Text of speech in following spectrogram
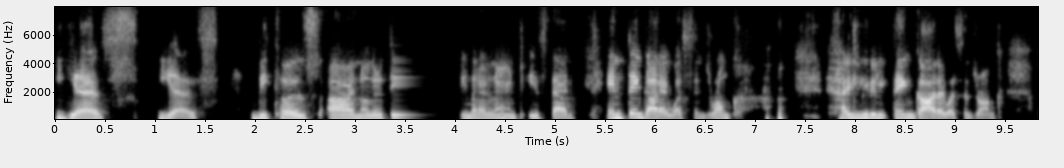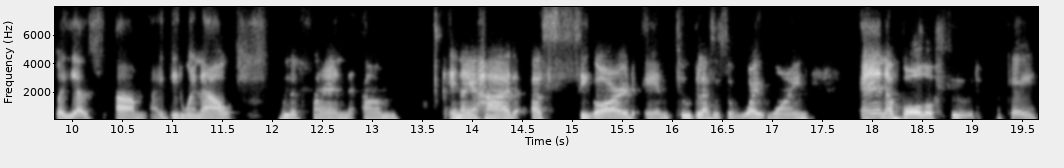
Yes, yes. Because uh, another thing thing that I learned is that, and thank God I wasn't drunk. I literally, thank God I wasn't drunk. But yes, um, I did went out with a friend um, and I had a cigar and two glasses of white wine and a bowl of food. Okay.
